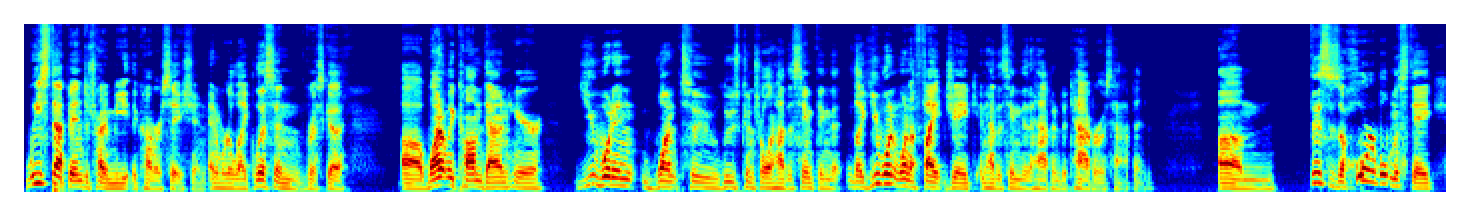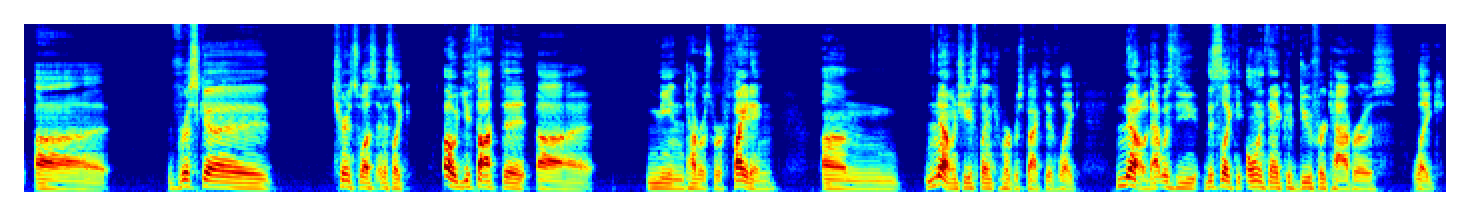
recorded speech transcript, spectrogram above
we step in to try to mediate the conversation and we're like, "Listen, Vriska, uh why don't we calm down here? You wouldn't want to lose control and have the same thing that like you wouldn't want to fight Jake and have the same thing that happened to Tavros happen." Um this is a horrible mistake. Uh Vriska turns to us and is like, "Oh, you thought that uh, me and Tavros were fighting?" Um, no, and she explains from her perspective, like, "No, that was the this is like the only thing I could do for Tavros, like,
